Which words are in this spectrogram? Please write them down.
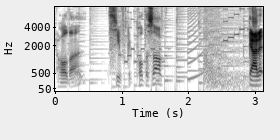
hold on. see if we can pull this off. Got it.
